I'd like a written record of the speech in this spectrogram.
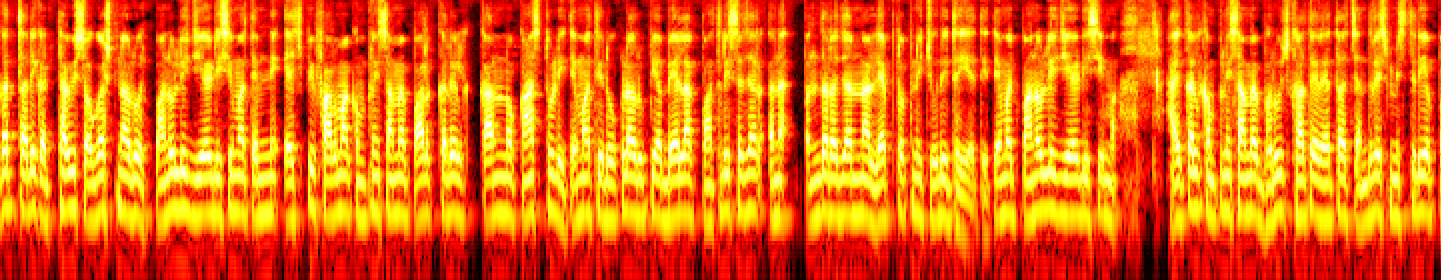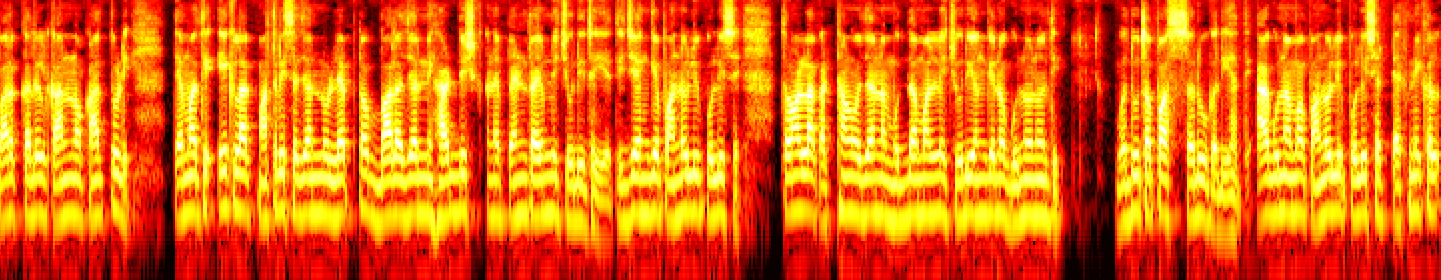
ગત તારીખ અઠ્ઠાવીસ ઓગસ્ટના રોજ પાનોલી જીઆઈડીસીમાં તેમની એચપી ફાર્મા કંપની સામે પાર્ક કરેલ કારનો કાંચ તોડી તેમાંથી રોકડા રૂપિયા બે લાખ પાંત્રીસ હજાર અને પંદર હજારના લેપટોપની ચોરી થઈ હતી. તેમજ પાનોલી જીઆઈડીસીમાં હાઇકલ કંપની સામે ભરૂચ ખાતે રહેતા ચંદ્રેશ મિસ્ત્રીએ પાર્ક કરેલ કારનો કાંચ તોડી તેમાંથી એક લાખ પાંત્રીસ હજારનું લેપટોપ, બાર હજારની હાર્ડ ડિસ્ક અને પેન ડ્રાઈવની ચોરી થઈ હતી, જે અંગે પાનોલી પોલીસે ત્રણ લાખ અઠ્ઠાણું હજારના મુદ્દામાલની ચોરી અંગેનો ગુનો નોંધી વધુ તપાસ શરૂ કરી હતી. આ ગુનામાં પાનોલી પોલીસે ટેકનિકલ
